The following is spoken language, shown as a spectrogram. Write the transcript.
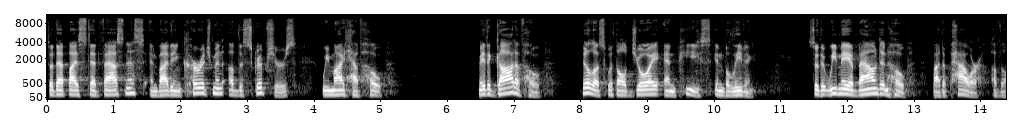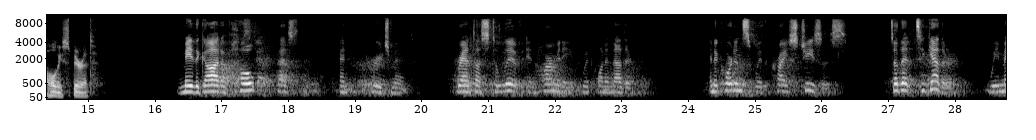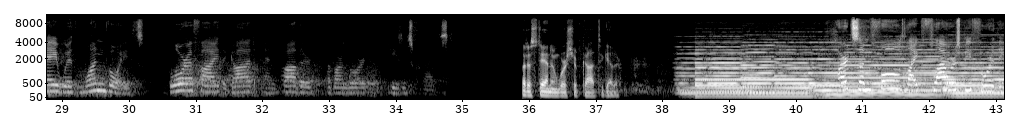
so that by steadfastness and by the encouragement of the Scriptures we might have hope. May the God of hope fill us with all joy and peace in believing, so that we may abound in hope by the power of the Holy Spirit. May the God of hope and encouragement grant us to live in harmony with one another in accordance with Christ Jesus, so that together we may with one voice glorify the God and Father of our Lord Jesus Christ. Let us stand and worship God together. Hearts unfold like flowers before thee.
